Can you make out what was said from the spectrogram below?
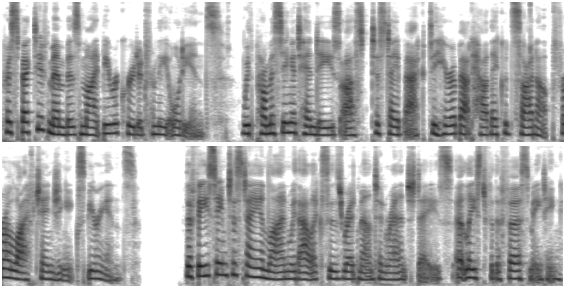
Prospective members might be recruited from the audience, with promising attendees asked to stay back to hear about how they could sign up for a life changing experience. The fee seemed to stay in line with Alex's Red Mountain Ranch days, at least for the first meeting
